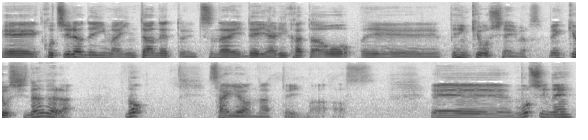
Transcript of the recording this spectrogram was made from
えー、こちらで今インターネットにつないでやり方を、えー、勉強しています。勉強しながらの作業になっています、えー、もしね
